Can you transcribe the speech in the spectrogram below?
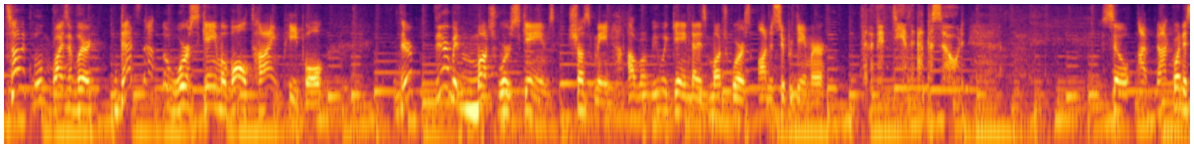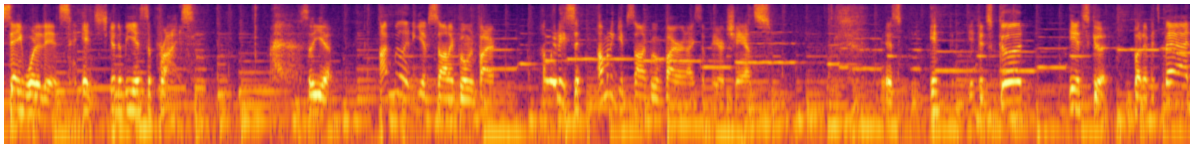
Sonic Boom Rise of Lyric. That's not the worst game of all time, people. There, there have been much worse games. Trust me, I'll review a game that is much worse on the Super Gamer for the 50th episode. So I'm not going to say what it is. It's going to be a surprise. So yeah, I'm willing to give Sonic Boom and Fire. I'm gonna I'm gonna give Sonic Boom Fire and Ice a fair chance. It's if if it's good, it's good. But if it's bad,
